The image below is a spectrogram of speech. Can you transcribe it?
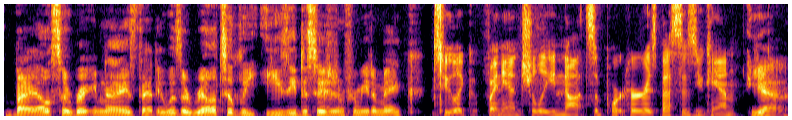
but I also recognize that it was a relatively easy decision for me to make. To like financially not support her as best as you can. Yeah,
